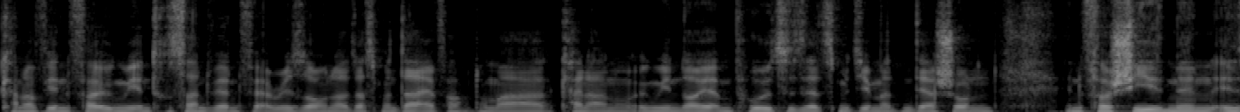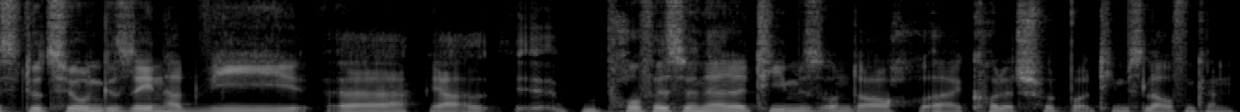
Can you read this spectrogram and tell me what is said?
kann auf jeden Fall irgendwie interessant werden für Arizona, dass man da einfach nochmal, keine Ahnung, irgendwie neue Impulse setzt mit jemandem, der schon in verschiedenen Institutionen gesehen hat, wie äh, ja, professionelle Teams und auch äh, College-Football-Teams laufen können.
